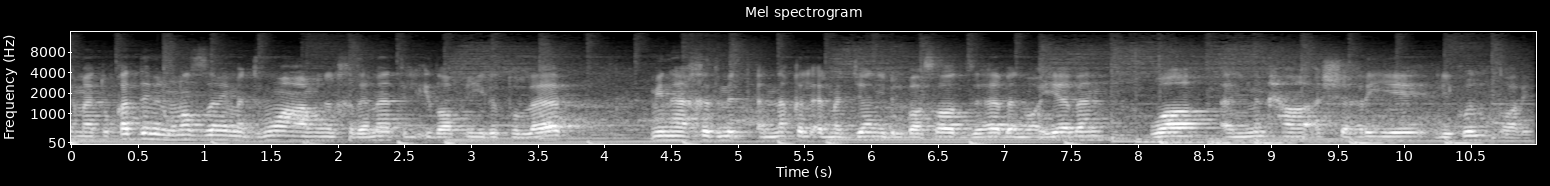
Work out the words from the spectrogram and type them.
كما تقدم المنظمة مجموعة من الخدمات الإضافية للطلاب منها خدمة النقل المجاني بالباصات ذهابا وإيابا والمنحة الشهرية لكل طالب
